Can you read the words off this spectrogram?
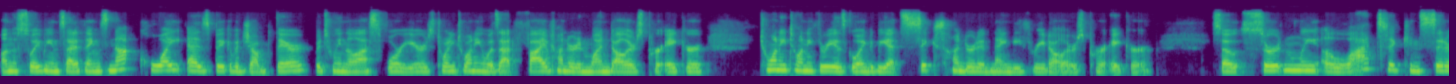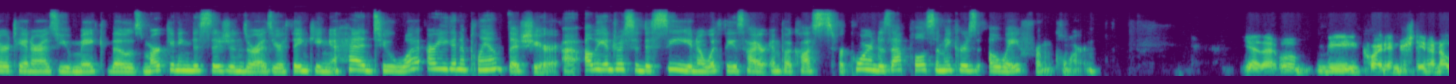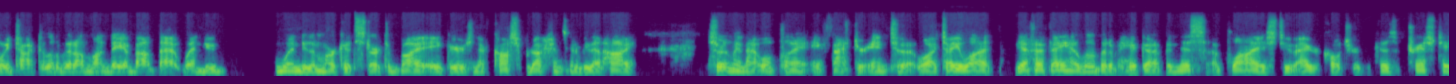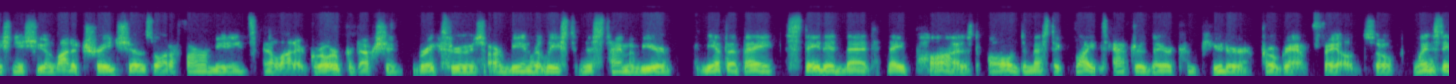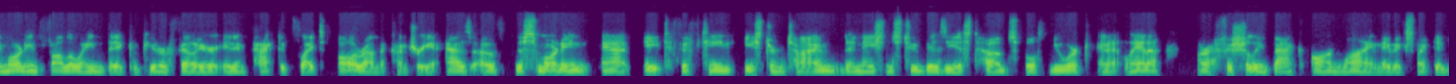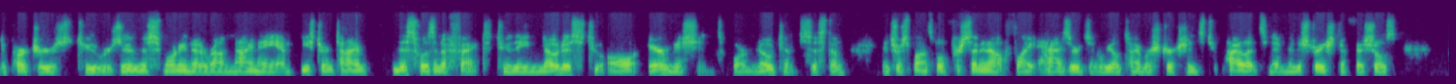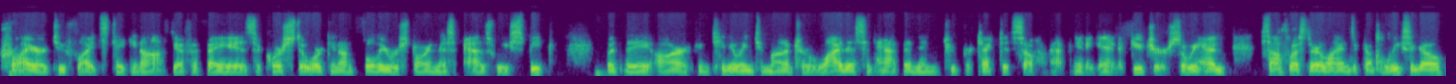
On the soybean side of things, not quite as big of a jump there between the last four years. 2020 was at $501 per acre. 2023 is going to be at $693 per acre. So, certainly a lot to consider, Tanner, as you make those marketing decisions or as you're thinking ahead to what are you going to plant this year? I'll be interested to see, you know, with these higher input costs for corn, does that pull some acres away from corn? Yeah, that will be quite interesting. I know we talked a little bit on Monday about that. When do when do the markets start to buy acres and if cost of production is going to be that high? Certainly that will play a factor into it. Well, I tell you what, the FFA had a little bit of a hiccup, and this applies to agriculture because of transportation issue. A lot of trade shows, a lot of farmer meetings, and a lot of grower production breakthroughs are being released this time of year the FFA stated that they paused all domestic flights after their computer program failed. So, Wednesday morning, following the computer failure, it impacted flights all around the country. As of this morning at 8:15 Eastern Time, the nation's two busiest hubs, both Newark and Atlanta, are officially back online. They've expected departures to resume this morning at around 9 a.m. Eastern Time this was an effect to the Notice to All Air Missions, or NOTAM system. It's responsible for sending out flight hazards and real time restrictions to pilots and administration officials prior to flights taking off. The FFA is, of course, still working on fully restoring this as we speak, but they are continuing to monitor why this had happened and to protect itself from happening again in the future. So we had Southwest Airlines a couple weeks ago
